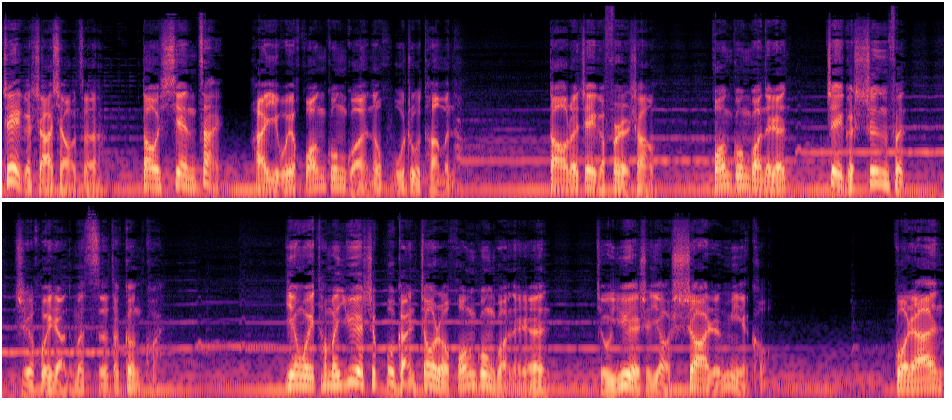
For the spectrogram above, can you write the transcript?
这个傻小子，到现在还以为黄公馆能唬住他们呢。到了这个份上，黄公馆的人这个身份，只会让他们死得更快。因为他们越是不敢招惹黄公馆的人，就越是要杀人灭口。果然，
